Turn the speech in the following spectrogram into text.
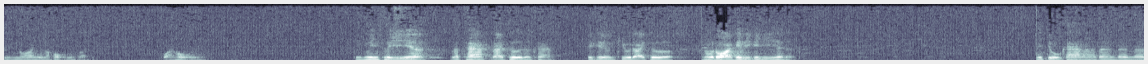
đừng nói là hỗn quá. Quá hỗn cái nguyên thủy là khác đại thừa nó khác. Cái kiểu kiều đại thừa nó đòi cái gì cái gì hết á. Cái chùa khác ta, ta, ta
